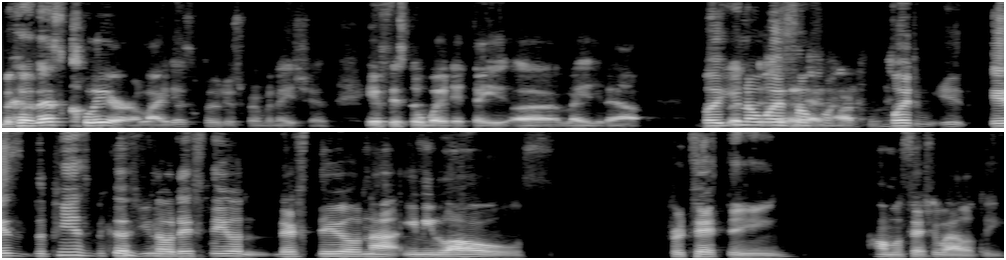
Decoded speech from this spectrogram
because that's clear, like that's clear discrimination if it's the way that they uh laid it out. But you know what's so funny? But it, it depends because you know there's still there's still not any laws protecting homosexuality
